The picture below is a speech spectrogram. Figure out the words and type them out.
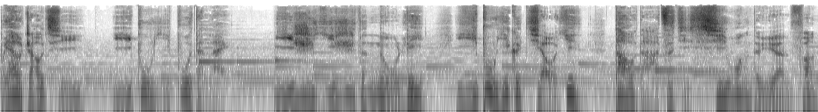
不要着急，一步一步的来，一日一日的努力，一步一个脚印，到达自己希望的远方。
